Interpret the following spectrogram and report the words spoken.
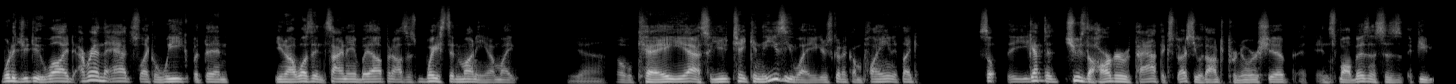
what did you do? Well, I, I ran the ads for like a week, but then, you know, I wasn't signing anybody up and I was just wasting money. And I'm like, Yeah. Okay, yeah. So you're taking the easy way, you're just going to complain. It's like, so you have to choose the harder path, especially with entrepreneurship eh, and small businesses. If you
